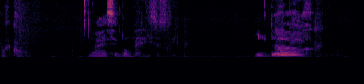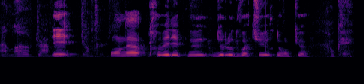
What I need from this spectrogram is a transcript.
We're cool. Ouais, c'est bon. Betty's asleep. Il dort. then. I love driving Et on a crevé les pneus de l'autre voiture, donc... euh, Okay.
